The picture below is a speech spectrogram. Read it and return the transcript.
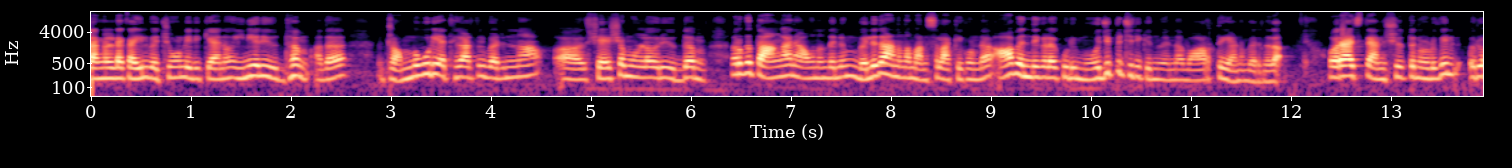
തങ്ങളുടെ കയ്യിൽ വെച്ചുകൊണ്ടിരിക്കാനോ ഇനിയൊരു യുദ്ധം അത് ട്രംപ് കൂടി അധികാരത്തിൽ വരുന്ന ശേഷമുള്ള ഒരു യുദ്ധം അവർക്ക് താങ്ങാനാവുന്നതിലും വലുതാണെന്ന് മനസ്സിലാക്കിക്കൊണ്ട് ആ ബന്ധുക്കളെ കൂടി മോചിപ്പിച്ചിരിക്കുന്നു എന്ന വാർത്തയാണ് വരുന്നത്. ഒരാഴ്ചത്തെ അനിശ്ചിതത്തിനൊടുവിൽ ഒരു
